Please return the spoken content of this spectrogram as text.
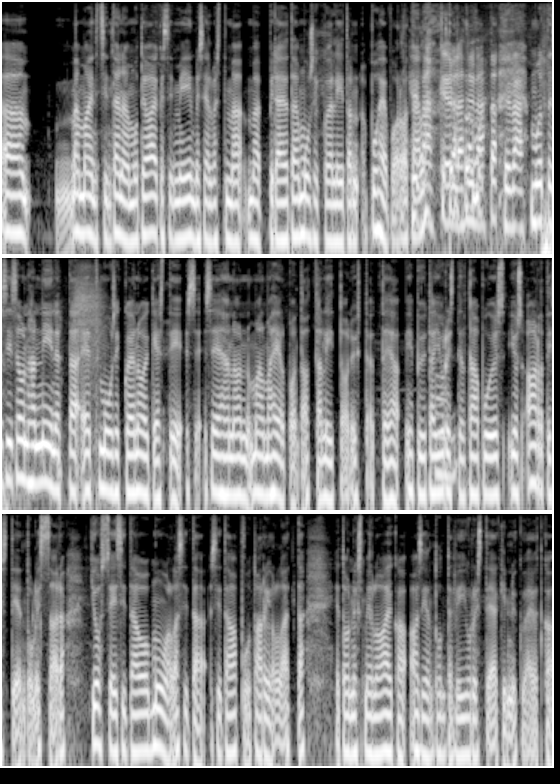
Ähm, mä mainitsin tänään, mutta jo aikaisemmin ilmiselvästi mä, mä pidän jotain muusikkojen liiton puheenvuoroa hyvä, täällä. Kyllä, hyvä, mutta, hyvä. Mutta siis onhan niin, että, että muusikkojen oikeasti, se, sehän on maailman helpointa ottaa liittoon yhteyttä ja, ja pyytää on. juristilta apua, jos, jos artistien tulisi saada, jos ei sitä ole muualla sitä, sitä apua tarjolla. Että, että onneksi meillä on aika asiantuntevia juristejakin nykyään, jotka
